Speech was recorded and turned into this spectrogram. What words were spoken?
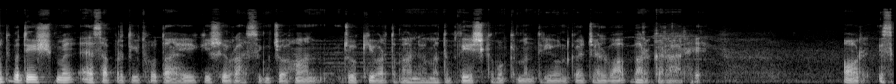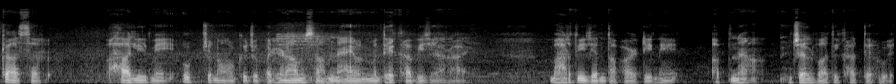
मध्य प्रदेश में ऐसा प्रतीत होता है कि शिवराज सिंह चौहान, जो कि वर्तमान में मध्य प्रदेश के मुख्यमंत्री हैं, उनका जलवा बरकरार है। और इसका असर हाल ही में उपचुनाव के जो परिणाम सामने आए उनमें देखा भी जा रहा है। भारतीय जनता पार्टी ने अपना जलवा दिखाते हुए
